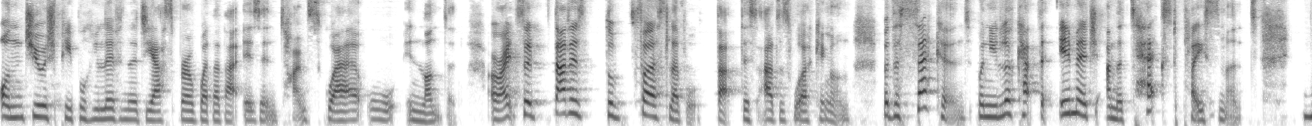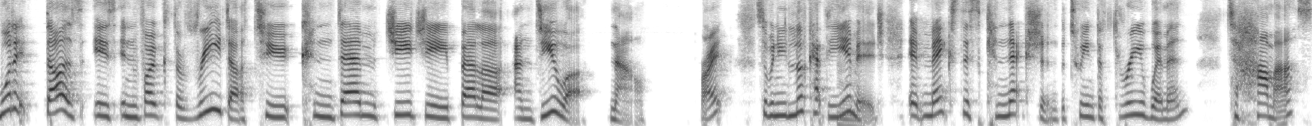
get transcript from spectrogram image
on Jewish people who live in the diaspora, whether that is in Times Square or in London. All right. So that is the first level that this ad is working on. But the second, when you look at the image and the text placement, what it does is invoke the reader to condemn Gigi, Bella, and Dua now right? So when you look at the mm. image, it makes this connection between the three women to Hamas.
